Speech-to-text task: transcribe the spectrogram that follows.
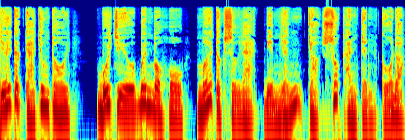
với tất cả chúng tôi, buổi chiều bên bờ hồ mới thực sự là điểm nhấn cho suốt hành trình của đoàn.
